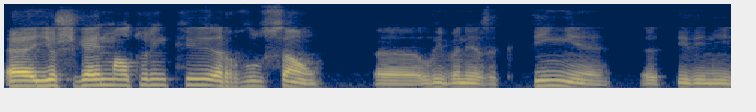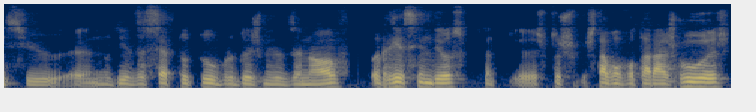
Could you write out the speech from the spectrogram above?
Uh, e eu cheguei numa altura em que a revolução uh, libanesa, que tinha tido início no dia 17 de outubro de 2019, reacendeu-se, portanto, as pessoas estavam a voltar às ruas,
